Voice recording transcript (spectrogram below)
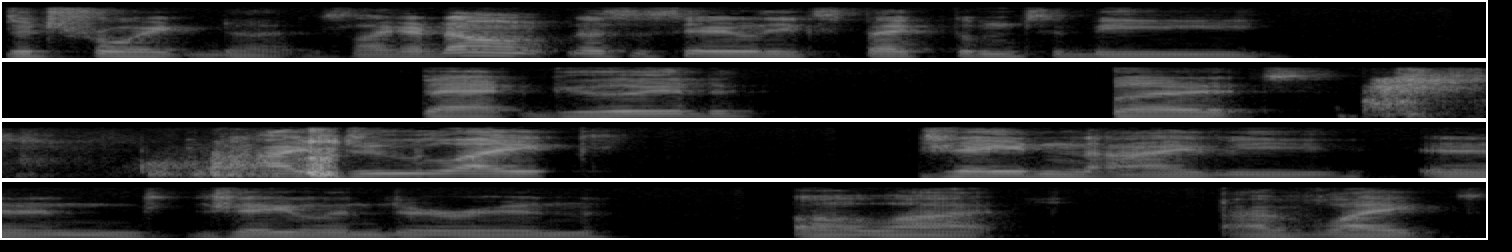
Detroit does. Like, I don't necessarily expect them to be that good, but I do like Jaden Ivey and Jalen Duren a lot. I've liked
